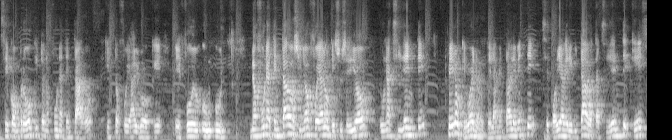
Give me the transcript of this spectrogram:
se comprobó que esto no fue un atentado, que esto fue algo que eh, fue un, no fue un atentado, sino fue algo que sucedió, un accidente, pero que bueno, que lamentablemente se podía haber evitado este accidente que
